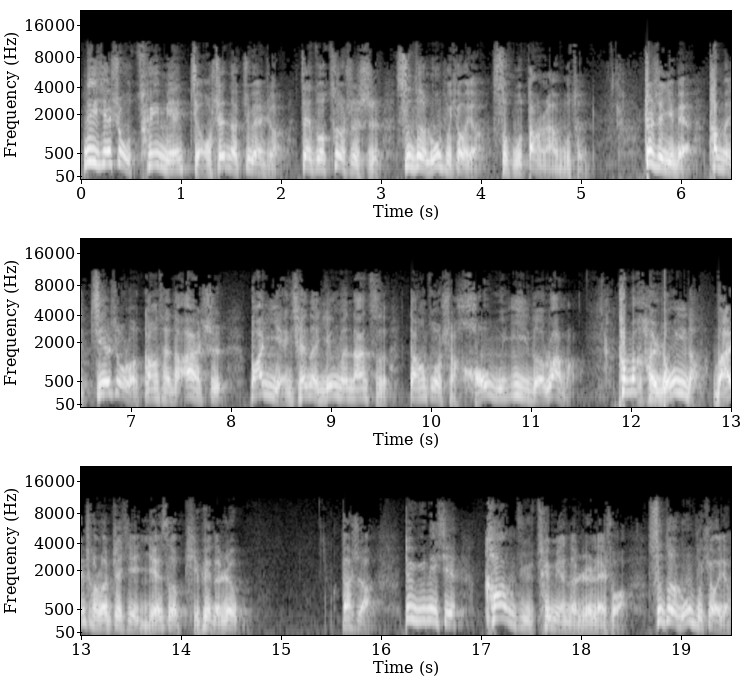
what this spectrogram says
那些受催眠较深的志愿者在做测试时，斯特鲁普效应似乎荡然无存。这是因为他们接受了刚才的暗示，把眼前的英文单词当作是毫无意义的乱码，他们很容易的完成了这些颜色匹配的任务。但是，对于那些抗拒催眠的人来说，斯特鲁普效应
